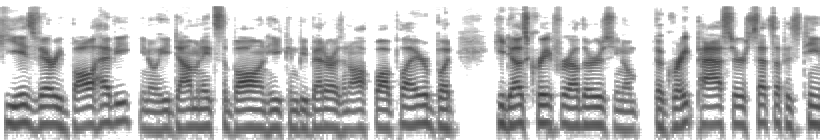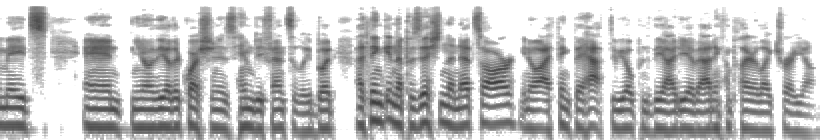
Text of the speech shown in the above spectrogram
he is very ball heavy. You know, he dominates the ball and he can be better as an off ball player, but he does create for others, you know, the great passer, sets up his teammates and, you know, the other question is him defensively. But I think in the position the Nets are, you know, I think they have to be open to the idea of adding a player like Trae Young.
